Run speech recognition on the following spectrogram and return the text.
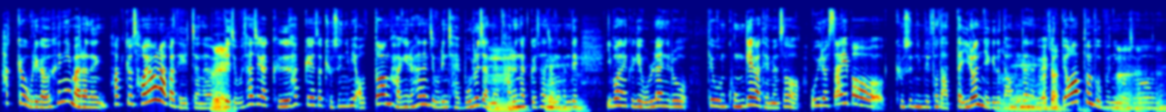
학교 우리가 흔히 말하는 학교 서열화가 돼 있잖아요. 네. 근데 이제 사실 그 학교에서 교수님이 어떤 강의를 하는지 우린 잘 모르잖아요. 음. 다른 학교의 사정은. 음. 근데 음. 이번에 그게 온라인으로 어떻게 보면 공개가 되면서 오히려 사이버 교수님들이 더 낫다 이런 얘기도 음, 나온다는 거예요. 약간 뼈 아픈 부분인 네, 거죠. 네, 네.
